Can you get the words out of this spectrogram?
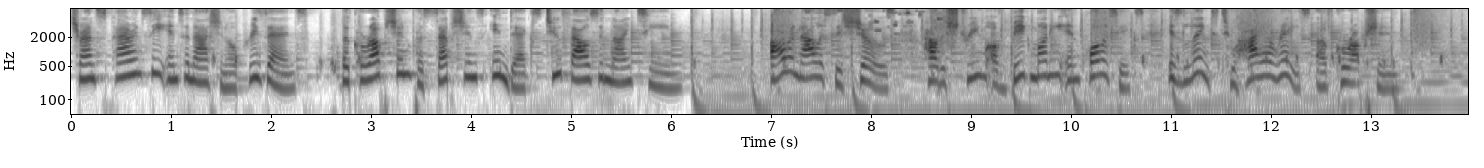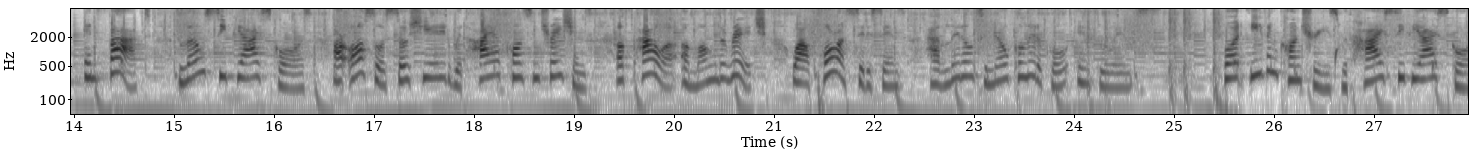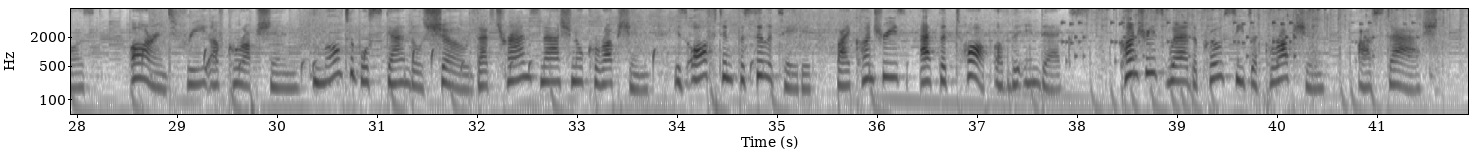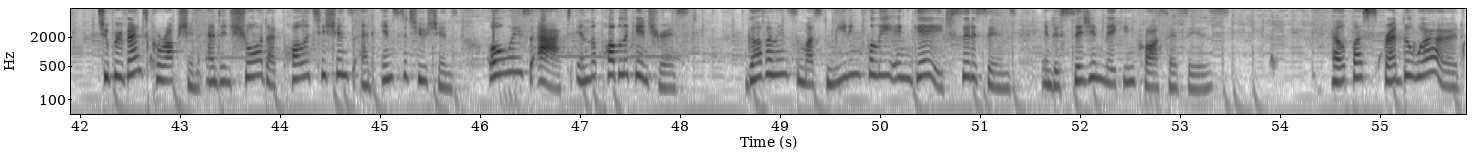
Transparency International presents the Corruption Perceptions Index 2019. Our analysis shows how the stream of big money in politics is linked to higher rates of corruption. In fact, low CPI scores are also associated with higher concentrations of power among the rich, while poorer citizens have little to no political influence. But even countries with high CPI scores aren't free of corruption. Multiple scandals show that transnational corruption is often facilitated by countries at the top of the index, countries where the proceeds of corruption are stashed. To prevent corruption and ensure that politicians and institutions always act in the public interest, governments must meaningfully engage citizens in decision making processes. Help us spread the word.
